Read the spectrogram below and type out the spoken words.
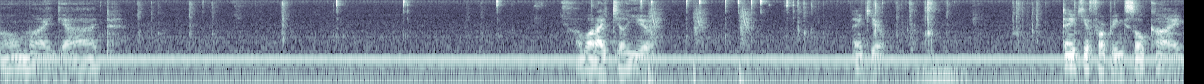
Oh my god. How about I kill you? Thank you. Thank you for being so kind.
